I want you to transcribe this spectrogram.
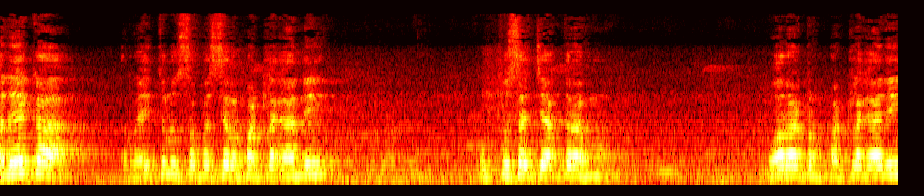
అనేక రైతుల సమస్యల పట్ల కానీ ఉప్పు సత్యాగ్రహం పోరాటం పట్ల కానీ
